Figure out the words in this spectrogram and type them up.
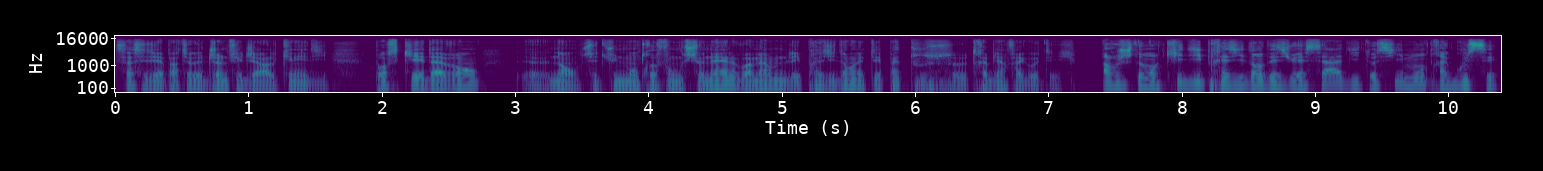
Ça, c'est à partir de John Fitzgerald Kennedy. Pour ce qui est d'avant, euh, non, c'est une montre fonctionnelle, voire même les présidents n'étaient pas tous très bien fagotés. Alors justement, qui dit président des USA dit aussi montre à gousset.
